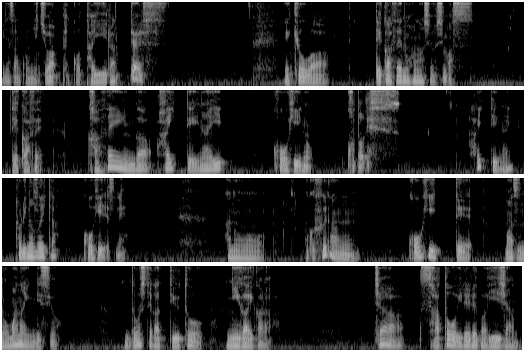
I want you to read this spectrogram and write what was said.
皆さんこんにちは、ペコ平です。え今日はデカフェの話をします。デカフェ。カフェインが入っていないコーヒーのことです。入っていない？取り除いた？コーヒーですね。あの、僕普段コーヒーってまず飲まないんですよ。どうしてかっていうと苦いから。じゃあ砂糖入れればいいじゃんっ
